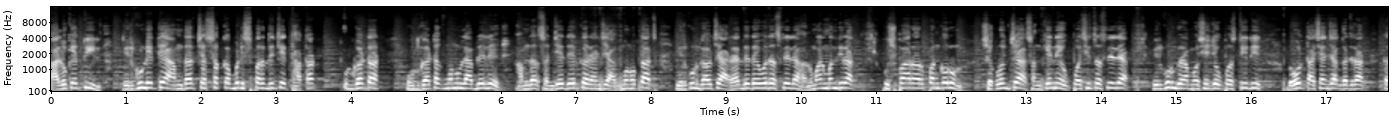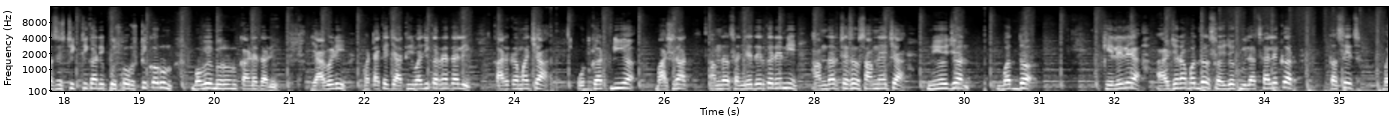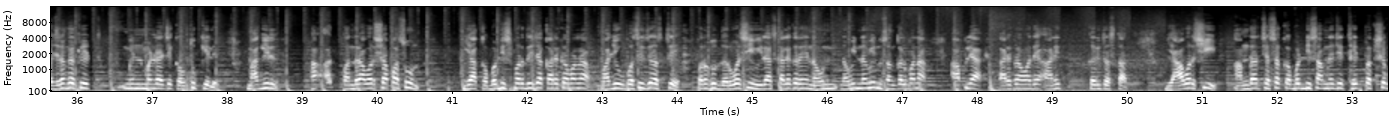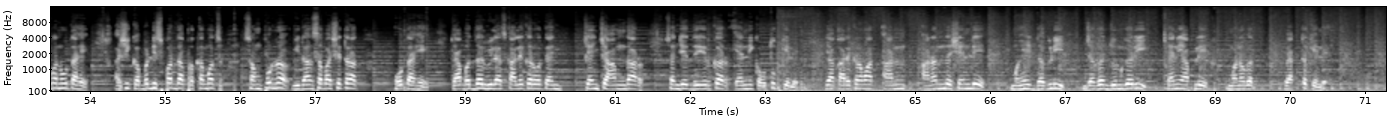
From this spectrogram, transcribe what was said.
तालुक्यातील विरगुंड येथे आमदार चषक कबड्डी स्पर्धेचे थाटात उद्घाटन. उद्घाटक म्हणून लाभलेले आमदार संजय देरकर यांचे आगमन होताच विरकुंड गावचे आराध्य दैवत असलेल्या हनुमान मंदिरात पुष्पहार अर्पण करून शेकडोंच्या संख्येने उपस्थित असलेल्या विरकुंड ग्रामवासींच्या उपस्थितीत ढोल ताशांच्या गजरात तसेच ठिकठिकाणी पुष्पवृष्टी करून भव्य मिरवणूक काढण्यात आली. यावेळी फटाक्याची आतिषबाजी करण्यात आली. कार्यक्रमाच्या उद्घाटनीय भाषणात आमदार संजय देरकर यांनी आमदार चषक सामन्याच्या नियोजनबद्ध केलेल्या आयोजनाबद्दल संयोजक विलास कालेकर तसेच बजरंग क्रीड मंडळाचे कौतुक केले. मागील पंधरा वर्षापासून या कबड्डी स्पर्धेच्या कार्यक्रमाला माझी उपस्थिती असते. परंतु दरवर्षी विलास कालेकर हे नव नवीन नवीन संकल्पना आपल्या कार्यक्रमामध्ये आणि करीत असतात. यावर्षी आमदार चषक कबड्डी सामन्याचे थेट प्रक्षेपण होत आहे. अशी कबड्डी स्पर्धा प्रथमच संपूर्ण विधानसभा क्षेत्रात होत आहे. त्याबद्दल विलास कालेकर व त्यां त्यांचे आमदार संजय देरकर यांनी कौतुक केले. या कार्यक्रमात आन आनंद शेंडे महेश दगडी जगन जुनगरी यांनी आपले मनोगत व्यक्त केले.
